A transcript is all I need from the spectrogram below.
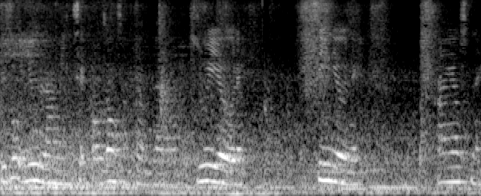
Ví dụ như là mình sẽ có dòng sản phẩm là junior này senior này IELTS này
